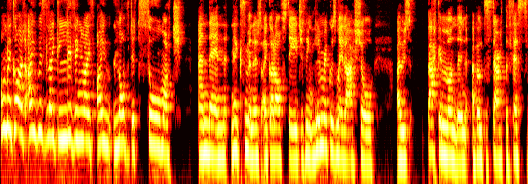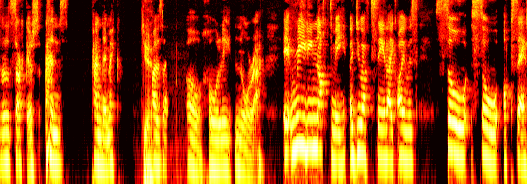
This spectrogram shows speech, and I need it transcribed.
oh my God, I was like living life. I loved it so much. And then next minute, I got off stage. I think Limerick was my last show. I was back in London about to start the festival circuit and pandemic. Yeah. I was like, oh, holy Nora. It really knocked me. I do have to say, like, I was so, so upset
